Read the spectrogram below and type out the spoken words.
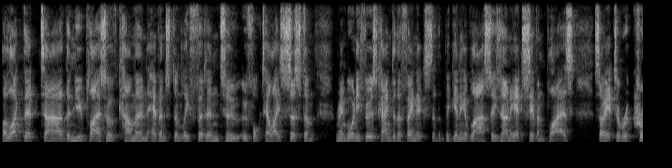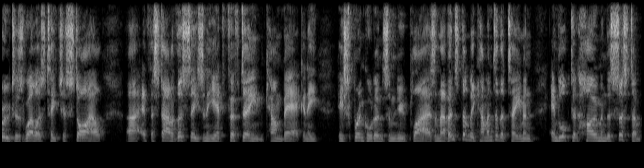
I like that uh, the new players who have come in have instantly fit into Ufuk Talay's system. Remember when he first came to the Phoenix at the beginning of last season, he only had seven players, so he had to recruit as well as teach a style. Uh, at the start of this season, he had 15 come back, and he he sprinkled in some new players and they've instantly come into the team and, and looked at home in the system,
